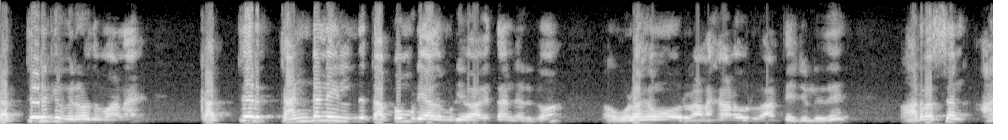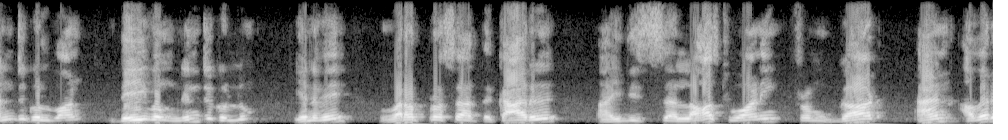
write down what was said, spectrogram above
கத்தருக்கு விரோதமான கத்தர் தண்டனையிலிருந்து தப்ப முடியாத முடிவாகத்தான் இருக்கும். உலகமும் ஒரு அழகான ஒரு வார்த்தையை சொல்லுது. அரசன் அன்று கொள்வான் தெய்வம் நின்று கொள்ளும். எனவே Varaprasad garu it is last warning from God and our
